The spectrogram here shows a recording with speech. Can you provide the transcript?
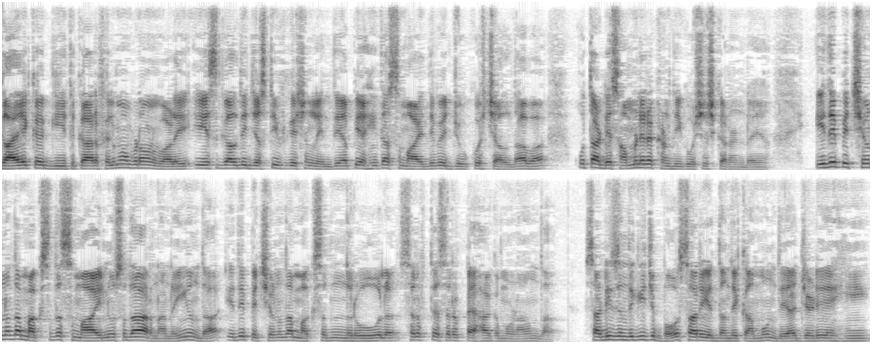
ਗਾਇਕ, ਗੀਤਕਾਰ, ਫਿਲਮਾਂ ਬਣਾਉਣ ਵਾਲੇ ਇਸ ਗੱਲ ਦੀ ਜਸਟੀਫਿਕੇਸ਼ਨ ਲੈਂਦੇ ਆ ਵੀ ਅਸੀਂ ਤਾਂ ਸਮਾਜ ਦੇ ਵਿੱਚ ਜੋ ਕੁਝ ਚੱਲਦਾ ਵਾ, ਉਹ ਤੁਹਾਡੇ ਸਾਹਮਣੇ ਰੱਖਣ ਦੀ ਕੋਸ਼ਿਸ਼ ਕਰਨ ਰਹੇ ਆ। ਇਹਦੇ ਪਿੱਛੇ ਉਹਨਾਂ ਦਾ ਮਕਸਦ ਸਮਾਜ ਨੂੰ ਸੁਧਾਰਨਾ ਨਹੀਂ ਹੁੰਦਾ, ਇਹਦੇ ਪਿੱਛੇ ਉਹਨਾਂ ਦਾ ਮਕਸਦ ਨਰੋਲ ਸਿਰਫ ਤੇ ਸਿਰਫ ਪੈਸਾ ਕਮਾਉਣਾ ਹੁੰਦਾ। ਸਾਡੀ ਜ਼ਿੰਦਗੀ 'ਚ ਬਹੁਤ ਸਾਰੇ ਇਦਾਂ ਦੇ ਕੰਮ ਹੁੰਦੇ ਆ ਜਿਹੜੇ ਅਸੀਂ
